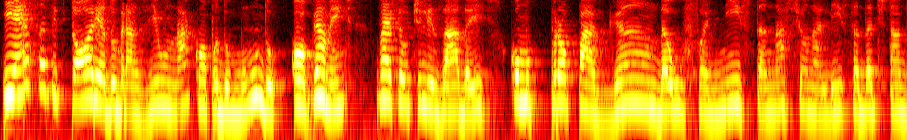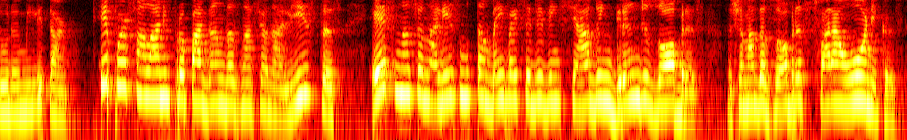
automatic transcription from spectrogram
E essa vitória do Brasil na Copa do Mundo, obviamente, vai ser utilizada aí como propaganda ufanista nacionalista da ditadura militar. E por falar em propagandas nacionalistas, esse nacionalismo também vai ser vivenciado em grandes obras, as chamadas obras faraônicas.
